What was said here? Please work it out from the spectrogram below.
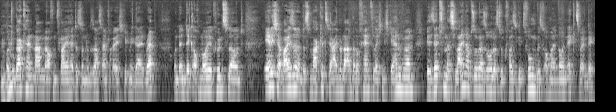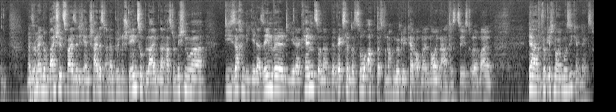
und du gar keinen Namen mehr auf dem Flyer hättest, sondern du sagst einfach, ey, ich gebe mir geilen Rap und entdeck auch neue Künstler und ehrlicherweise, und das mag jetzt der ein oder andere Fan vielleicht nicht gerne hören, wir setzen das Line-Up sogar so, dass du quasi gezwungen bist, auch mal einen neuen Act zu entdecken. Also wenn du beispielsweise dich entscheidest, an der Bühne stehen zu bleiben, dann hast du nicht nur die Sachen, die jeder sehen will, die jeder kennt, sondern wir wechseln das so ab, dass du nach Möglichkeit auch mal einen neuen Artist siehst oder mal ja, wirklich neue Musik entdeckst.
